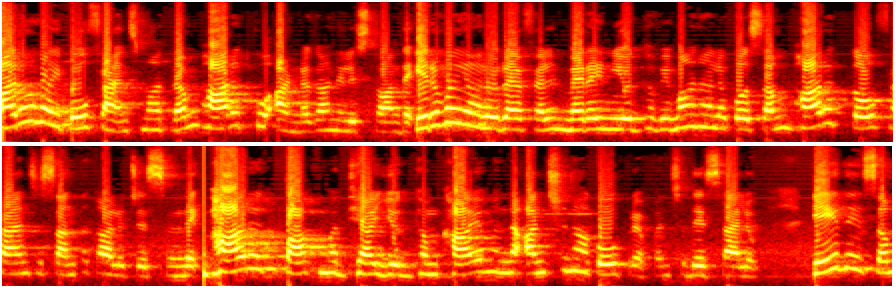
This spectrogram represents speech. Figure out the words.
మరోవైపు ఫ్రాన్స్ మాత్రం భారత్కు అండగా నిలుస్తోంది. ఇరవై ఆరు రైఫెల్ మెరైన్ యుద్ధ విమానాల కోసం భారత్తో ఫ్రాన్స్ సంతకాలు చేసింది. భారత్ పాక్ మధ్య యుద్ధం ఖాయమన్న అంచనాకు ప్రపంచ దేశాలు. ఏ దేశం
